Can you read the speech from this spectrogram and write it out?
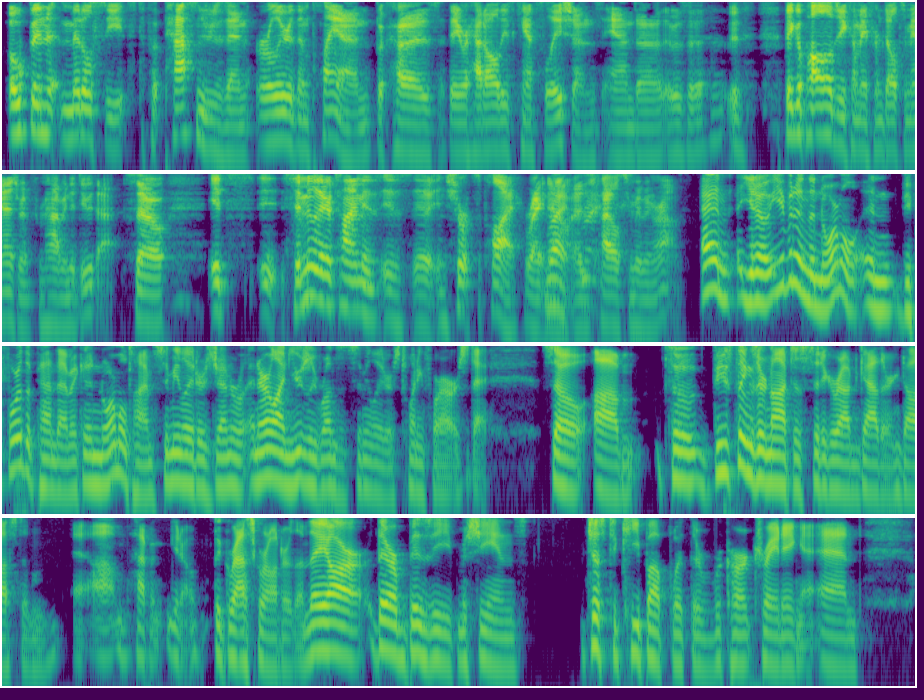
open middle seats to put passengers in earlier than planned because they were, had all these cancellations and uh, there was a, a, big apology coming from delta management from having to do that. So it's it, simulator time is is uh, in short supply right now right, as right. pilots are moving around. And you know even in the normal in before the pandemic in normal time simulators general an airline usually runs its simulators 24 hours a day so, um, so these things are not just sitting around gathering dust and um, having you know the grass grow under them. They are they are busy machines just to keep up with the recurrent training and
